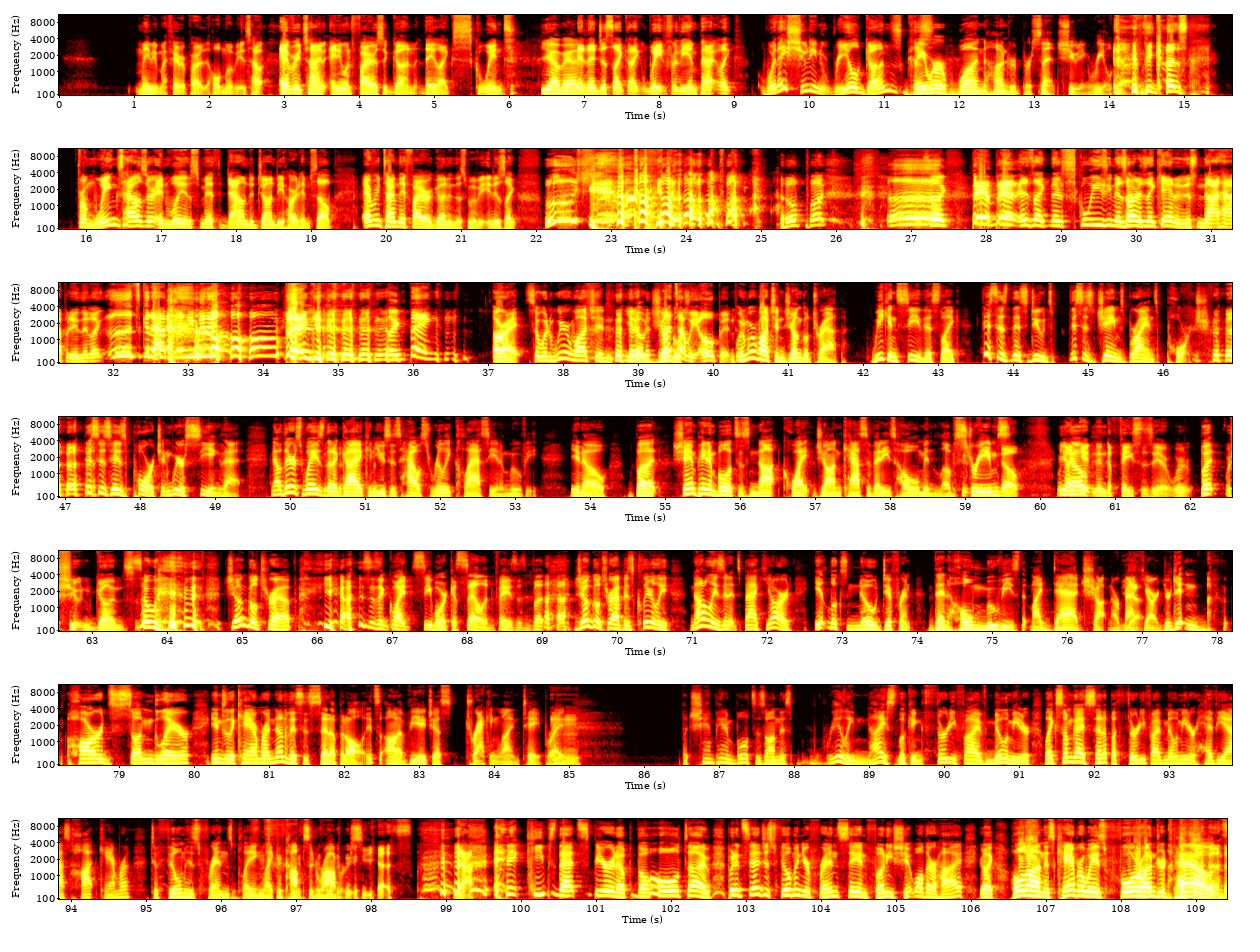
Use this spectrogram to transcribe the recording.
maybe my favorite part of the whole movie is how every time anyone fires a gun, they like squint yeah, man. and then just like like wait for the impact. Like, were they shooting real guns? they were 100% shooting real guns. because from Wings Hauser and William Smith down to John D. Hart himself, every time they fire a gun in this movie, it is like, oh shit, oh fuck, oh fuck, Uh, like- bam, bam, and it's like they're squeezing as hard as they can, and it's not happening. And they're like, oh, it's gonna happen any minute, bang, like bang. All right. So when we're watching, you know, Jungle That's how we open. when we're watching Jungle Trap, we can see this like this is this dude's this is James Bryan's porch. this is his porch and we're seeing that. Now there's ways that a guy can use his house really classy in a movie, you know, but Champagne and Bullets is not quite John Cassavetes' home in Love Streams. no, we're You not know? getting into faces here. We're But we're shooting guns. So Jungle Trap, yeah, this isn't quite Seymour Cassel in faces, but Jungle Trap is clearly not only is in its backyard, it looks no different than home movies that my dad shot in our backyard. You're getting hard sun glare into the camera. None of this is set up at all. It's on a VHS tracking line tape, right? Mm-hmm. But Champagne and Bullets is on this really nice looking 35 millimeter. Like some guy set up a 35 millimeter heavy ass hot camera to film his friends playing like cops and robbers. yes, yeah. And it keeps that spirit up the whole time. But instead of just filming your friends saying funny shit while they're high, you're like, hold on, this camera weighs 400 pounds.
